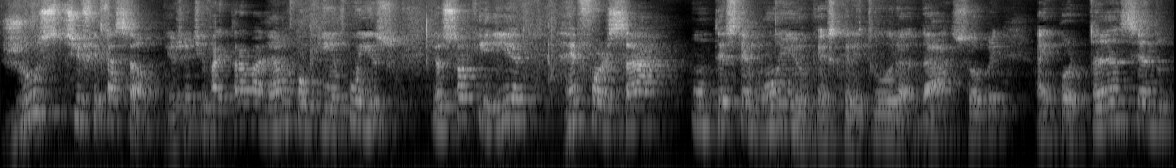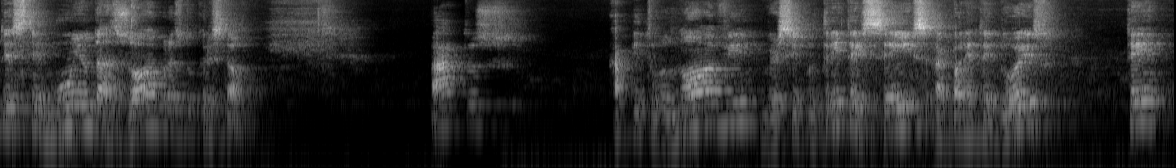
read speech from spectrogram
justificação. E a gente vai trabalhar um pouquinho com isso. Eu só queria reforçar um testemunho que a Escritura dá sobre a importância do testemunho das obras do cristão. Atos, capítulo 9, versículo 36 a 42, tem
